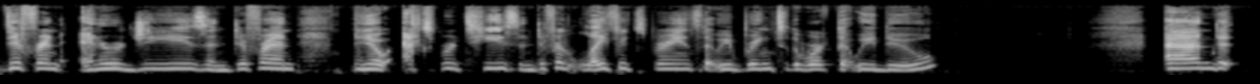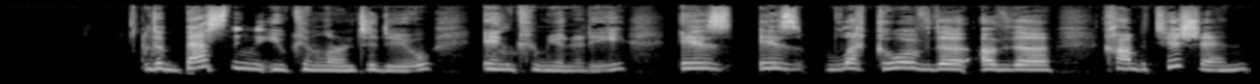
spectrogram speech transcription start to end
different energies and different you know expertise and different life experience that we bring to the work that we do. And the best thing that you can learn to do in community is is let go of the of the competition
